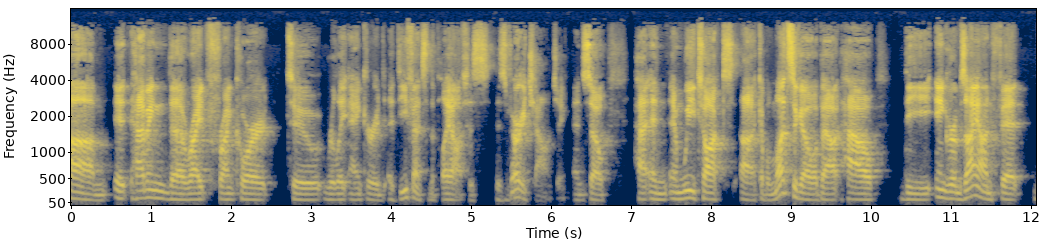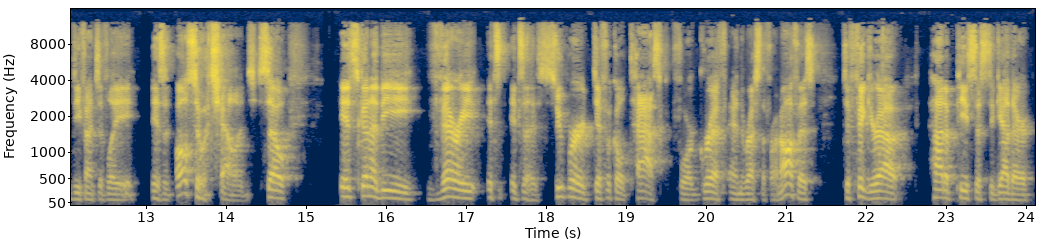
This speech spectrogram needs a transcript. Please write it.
um, it having the right front court to really anchor a, a defense in the playoffs is is very challenging. And so and and we talked uh, a couple months ago about how the Ingram Zion fit defensively is also a challenge. So it's going to be very it's it's a super difficult task for Griff and the rest of the front office to figure out how to piece this together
